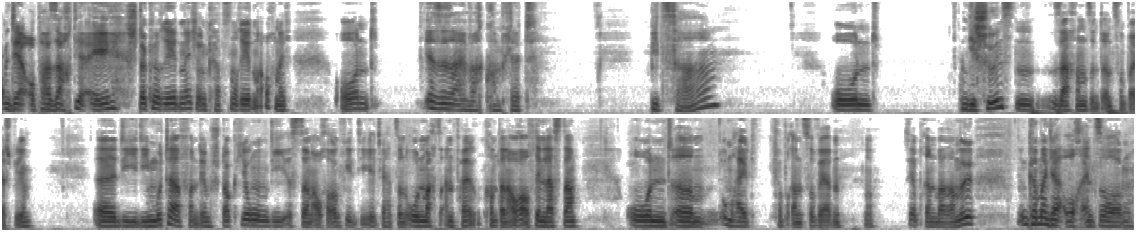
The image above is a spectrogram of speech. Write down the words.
der Opa sagt dir, ey, Stöcke reden nicht und Katzen reden auch nicht. Und es ist einfach komplett bizarr. Und die schönsten Sachen sind dann zum Beispiel äh, die die Mutter von dem Stockjungen, die ist dann auch irgendwie, die die hat so einen Ohnmachtsanfall, kommt dann auch auf den Laster und ähm, um halt verbrannt zu werden. Ne? Sehr brennbarer Müll kann man ja auch entsorgen.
